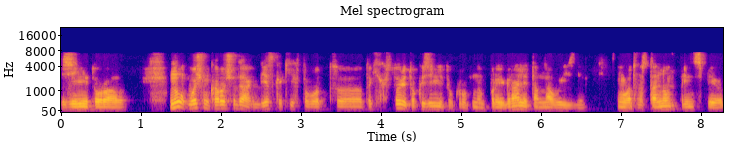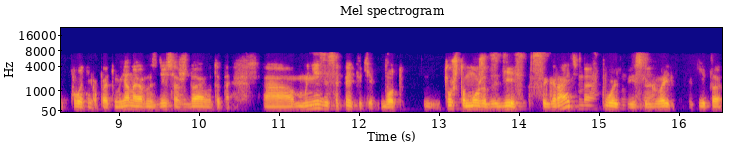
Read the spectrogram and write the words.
Зенит, Урал. Ну, в общем, короче, да, без каких-то вот э, таких историй, только Зениту крупно проиграли там на выезде. Вот, в остальном, в принципе, плотненько. Поэтому я, наверное, здесь ожидаю вот это. А, мне здесь, опять-таки, вот то, что может здесь сыграть да. в пользу, если да. говорить какие-то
